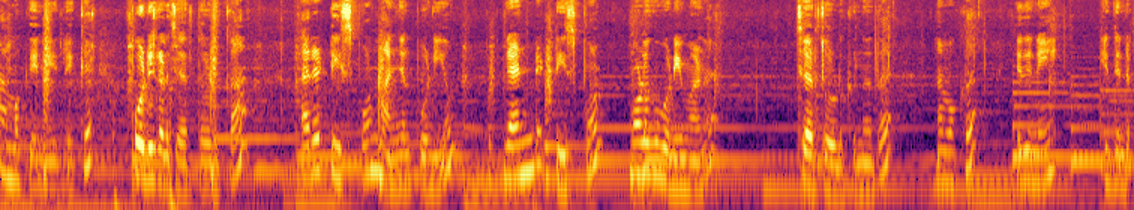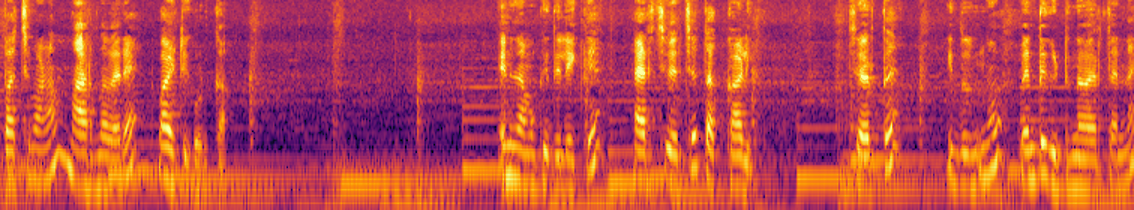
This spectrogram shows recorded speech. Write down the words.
നമുക്ക് ഇതിലേക്ക് പൊടികൾ ചേർത്ത് കൊടുക്കാം. അര ടീസ്പൂൺ മഞ്ഞൾപ്പൊടിയും രണ്ട് ടീസ്പൂൺ മുളക് പൊടിയുമാണ് ചേർത്ത് കൊടുക്കുന്നത്. നമുക്ക് ഇതിനെ ഇതിന്റെ പച്ചമണം മാറുന്നവരെ വഴറ്റി കൊടുക്കാം. ഇനി നമുക്കിതിലേക്ക് അരച്ച് വെച്ച തക്കാളി ചേർത്ത് ഇതൊന്ന് വെന്ത് കിട്ടുന്നവരെ തന്നെ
